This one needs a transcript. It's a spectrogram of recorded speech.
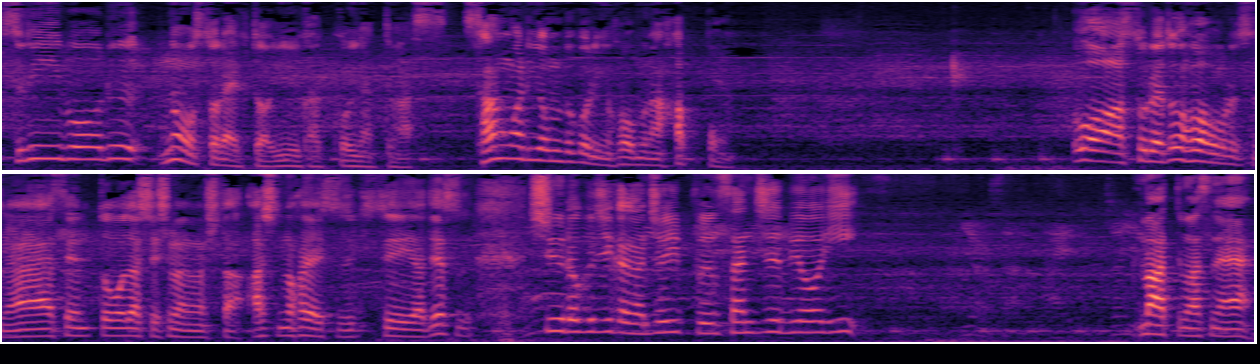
スリーボールノーストライクという格好になってます。3割4分5厘ホームラン8本。うわストレートのフォアボールですね。先頭を出してしまいました。足の速い鈴木誠也です。収録時間が11分30秒に回ってますね。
